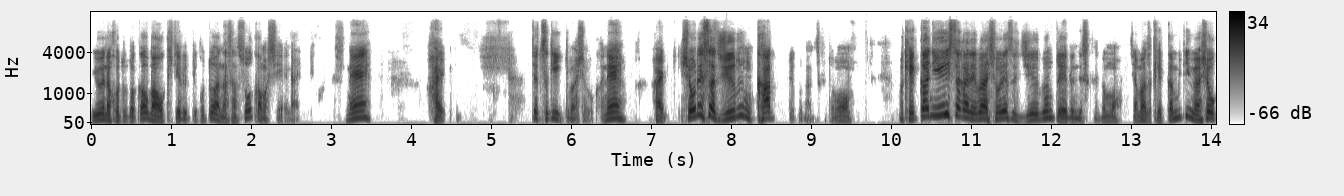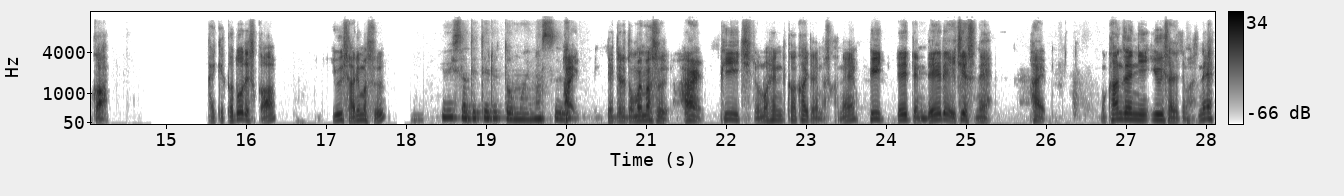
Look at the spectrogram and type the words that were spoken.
いうようなこととかをまあ起きてるってことはなさそうかもしれないということですね。はい。じゃあ次行きましょうかね。はい。症例数は十分かということなんですけども、まあ、結果に有意差があれば症例数十分と言えるんですけども、じゃあまず結果見てみましょうか。はい、結果どうですか？有意差あります？有意差出てると思います。はい、出てると思います。はい。P 値どの辺か書いてありますかね ?P0.001 ですね。はい。もう完全に有意差出てますね。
